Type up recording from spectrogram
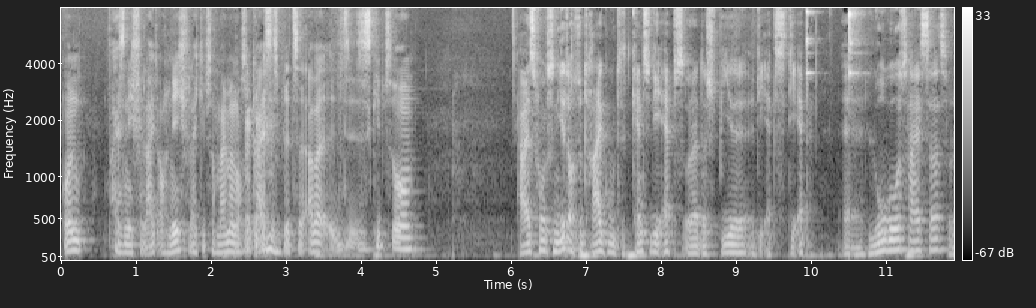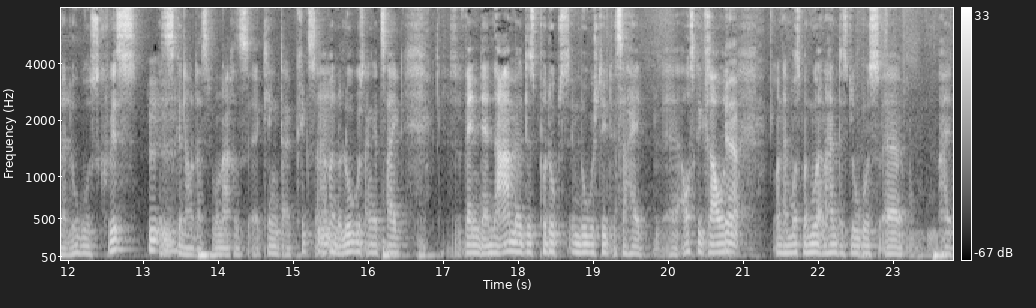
Und weiß nicht, vielleicht auch nicht, vielleicht gibt es auch manchmal noch so Geistesblitze, aber es gibt so, Aber es funktioniert auch total gut. Kennst du die Apps oder das Spiel, die Apps, die App äh, Logos heißt das oder Logos Quiz? Das ist genau das, wonach es äh, klingt. Da kriegst du einfach nur Logos angezeigt. Wenn der Name des Produkts im Logo steht, ist er halt äh, ausgegraut. Ja. Und dann muss man nur anhand des Logos äh, halt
